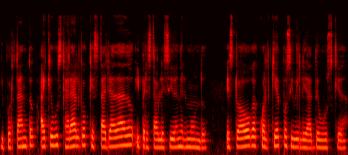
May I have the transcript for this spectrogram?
y por tanto hay que buscar algo que está ya dado y preestablecido en el mundo. Esto ahoga cualquier posibilidad de búsqueda.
